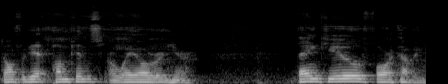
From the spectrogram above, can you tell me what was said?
Don't forget, pumpkins are way over in here. Thank you for coming.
